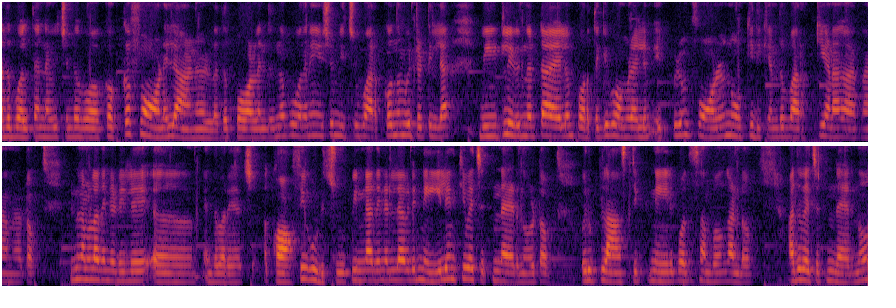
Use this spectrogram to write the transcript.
അതുപോലെ തന്നെ വിച്ചുവിന്റെ വർക്കൊക്കെ ഫോണിലാണ് ഉള്ളത്. പോളണ്ടിൽ നിന്ന് പോകുന്നതിന് ശേഷം വിച്ചു വർക്കൊന്നും വിട്ടിട്ടില്ല. വീട്ടിലിരുന്നിട്ടായാലും പുറത്തേക്ക് പോകുമ്പോഴായാലും എപ്പോഴും ഫോണിൽ നോക്കിയിരിക്കുന്നത് വർക്ക് ചെയ്യണ കാരണമാണ് കേട്ടോ. പിന്നെ നമ്മൾ അതിന്റെ ഇടയിൽ എന്താ പറയുക കോഫി കുടിച്ചു. പിന്നെ അതിനെല്ലാം അവർ നെയിൽ എനിക്ക് വെച്ചിട്ടുണ്ടായിരുന്നു കേട്ടോ. ഒരു പ്ലാസ്റ്റിക് നെയിൽ പോലത്തെ സംഭവം കണ്ടോ? അത് വെച്ചിട്ടുണ്ടായിരുന്നു.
